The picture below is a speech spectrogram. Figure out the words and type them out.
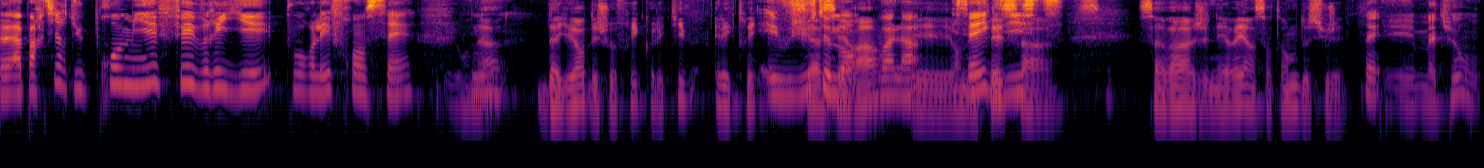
euh, à partir du 1er février pour les Français. Et on a d'ailleurs des chaufferies collectives électriques. Et justement, assez rare, voilà, et Et en ça effet, existe. ça va générer un certain nombre de sujets. Et Mathieu, on,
